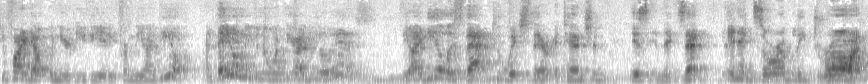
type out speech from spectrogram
to find out when you're deviating from the ideal. And they don't even know what the ideal is. The ideal is that to which their attention is inexorably drawn.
